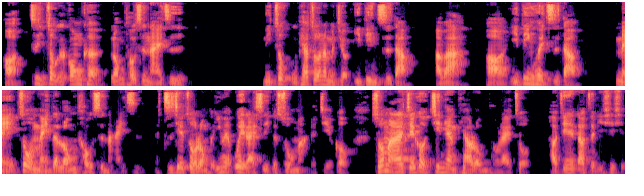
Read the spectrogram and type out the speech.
哦，自己做个功课，龙头是哪一只？你做股票做那么久，一定知道，好不好？哦，一定会知道美做美的龙头是哪一只，直接做龙头，因为未来是一个锁码的结构，锁码的结构尽量挑龙头来做。好，今天到这里，谢谢。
